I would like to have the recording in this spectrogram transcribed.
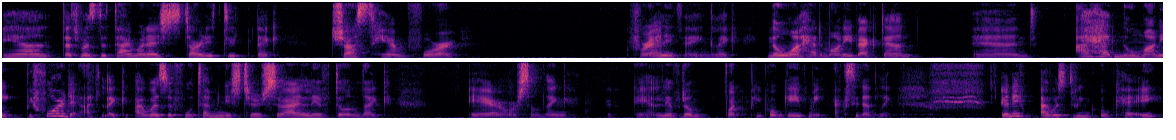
and that was the time when i started to like trust him for for anything like no one had money back then and i had no money before that like i was a full-time minister so i lived on like air or something i lived on what people gave me accidentally and it, I was doing okay.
